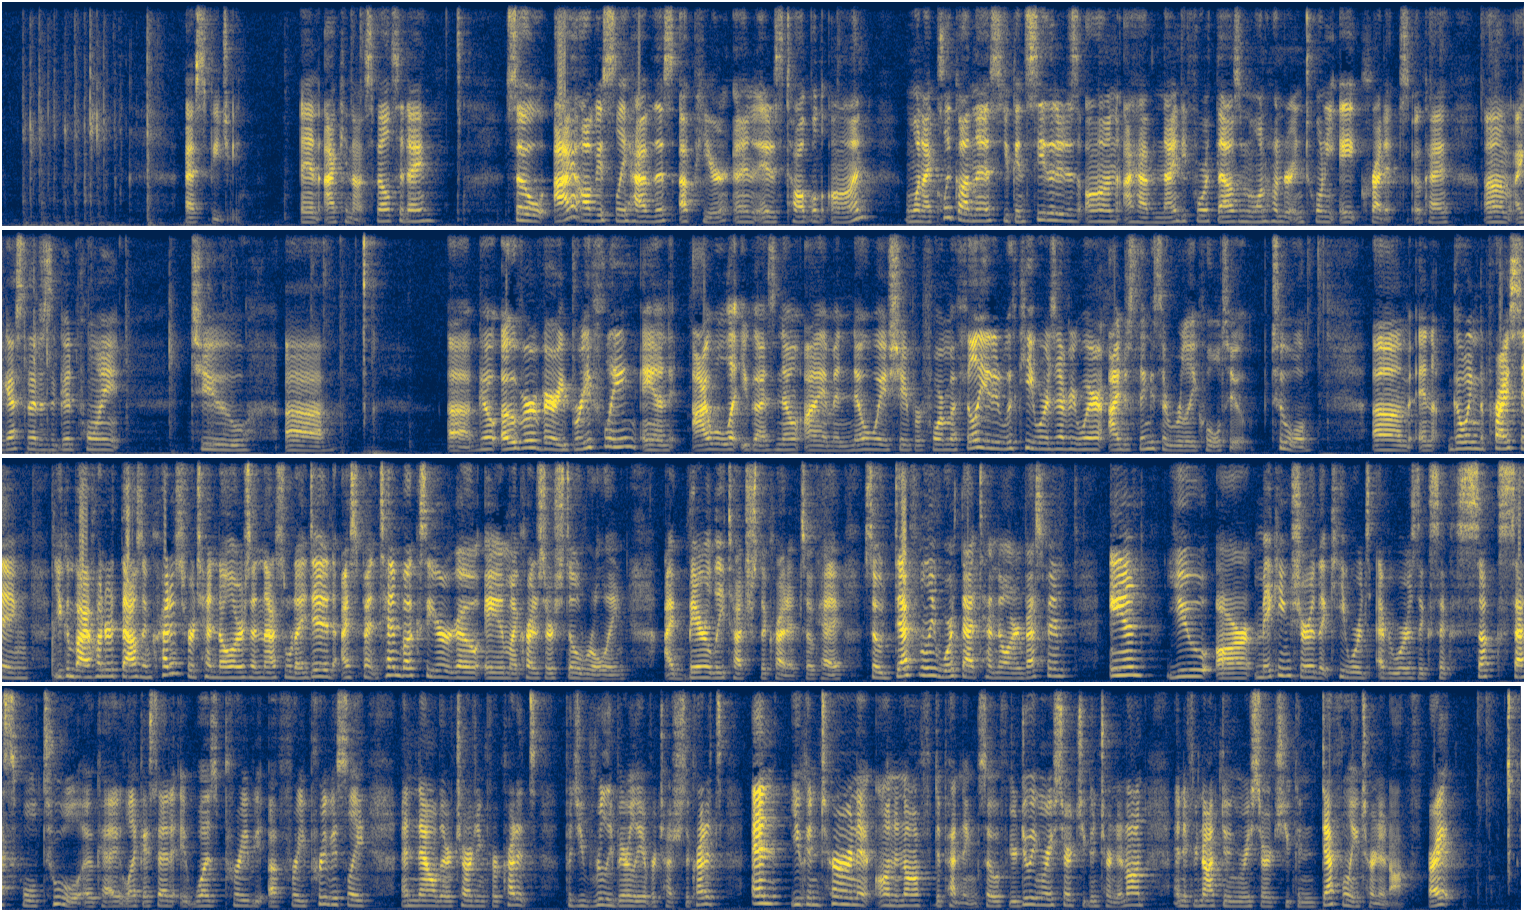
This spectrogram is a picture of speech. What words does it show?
SVG. And I cannot spell today. So I obviously have this up here and it is toggled on. When I click on this, you can see that it is on. I have 94,128 credits, okay? Um, I guess that is a good point to uh, uh, go over very briefly, and I will let you guys know I am in no way, shape, or form affiliated with Keywords Everywhere. I just think it's a really cool tool. Um, and going to pricing, you can buy 100,000 credits for $10, and that's what I did. I spent 10 bucks a year ago, and my credits are still rolling. I barely touched the credits, okay? So definitely worth that $10 investment. And you are making sure that Keywords Everywhere is a successful tool, okay? Like I said, it was pre uh, free previously, and now they're charging for credits, but you really barely ever touch the credits. And you can turn it on and off depending. So if you're doing research, you can turn it on, and if you're not doing research, you can definitely turn it off, right?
